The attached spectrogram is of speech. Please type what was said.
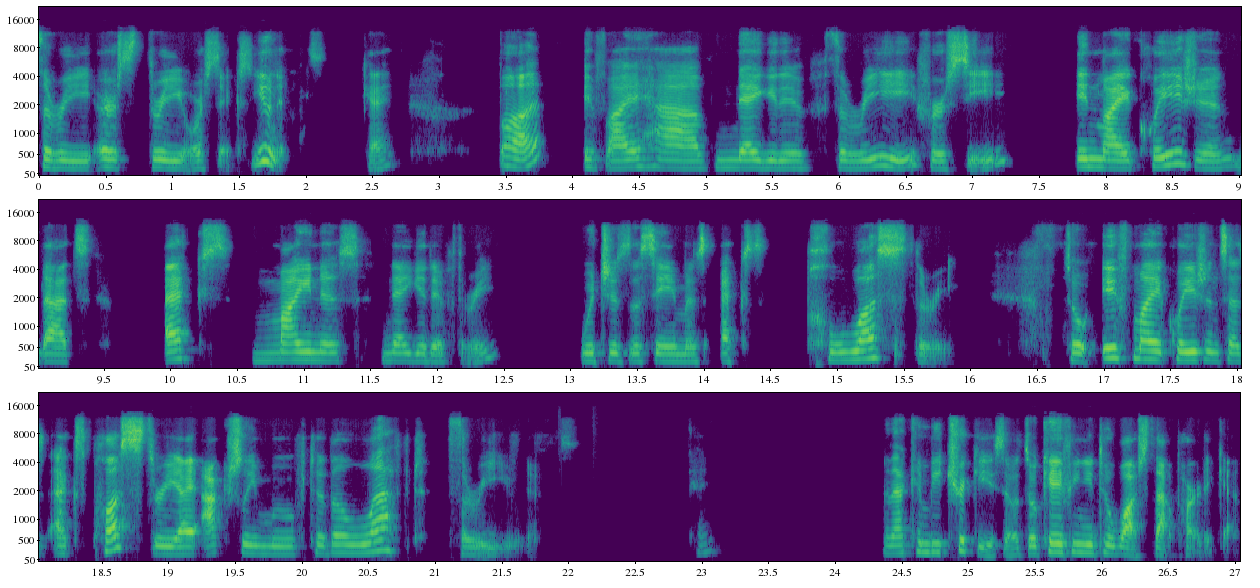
three or three or six units, okay? But if I have negative three for C, in my equation, that's x minus negative three, which is the same as x plus three. So if my equation says x plus three, I actually move to the left three units. Okay. And that can be tricky. So it's okay if you need to watch that part again.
